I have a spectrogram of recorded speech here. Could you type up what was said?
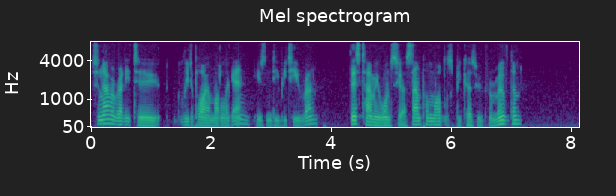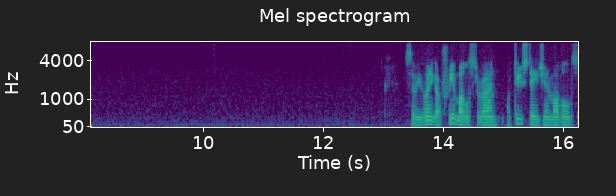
So now we're ready to redeploy our model again using dbt run. This time we won't see our sample models because we've removed them. So we've only got three models to run, our two staging models,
